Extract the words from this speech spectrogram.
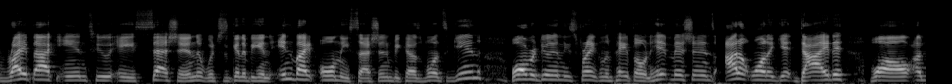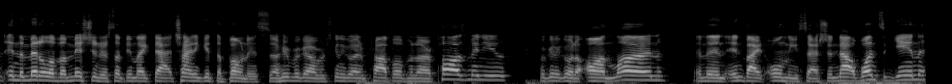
right back into a session, which is going to be an invite-only session because once again, while we're doing these Franklin Payphone hit missions, I don't want to get died while I'm in the middle of a mission or something like that trying to get the bonus. So here we go. We're just going to go ahead and prop open our pause menu. We're going to go to online and then invite only session. Now, once again,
